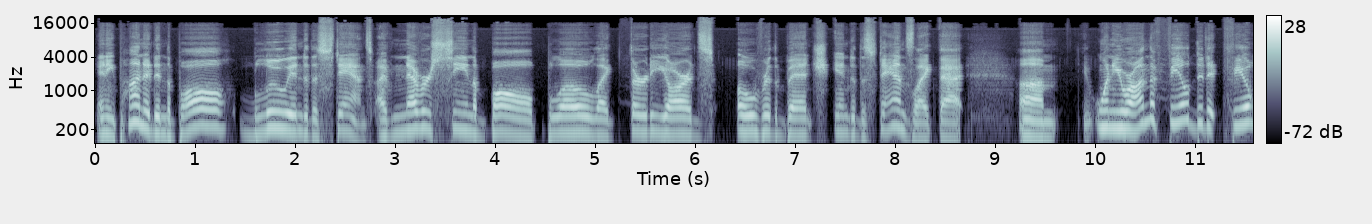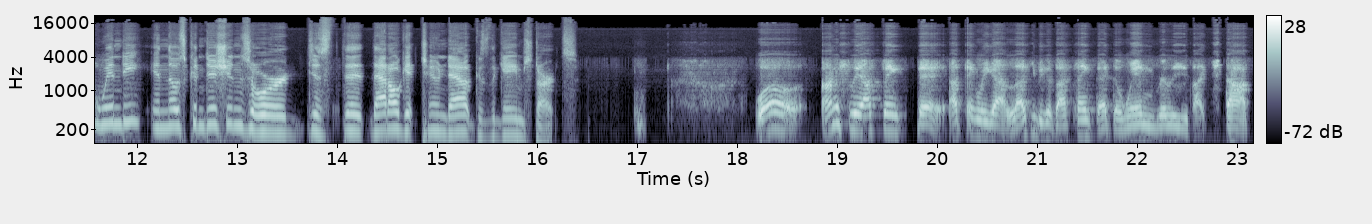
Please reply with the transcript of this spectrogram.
and he punted, and the ball blew into the stands. I've never seen the ball blow like 30 yards over the bench into the stands like that. Um, when you were on the field, did it feel windy in those conditions, or just that that all get tuned out because the game starts? Well, honestly, I think that I think we got lucky because I think that the wind really like stopped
